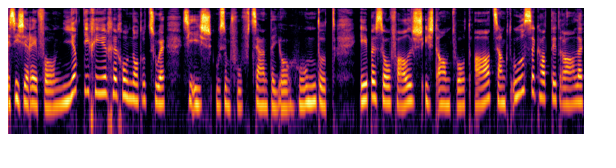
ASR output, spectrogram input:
Es ist eine reformierte Kirche, kommt noch dazu. Sie ist aus dem 15. Jahrhundert. Ebenso falsch ist die Antwort A. Die St. Ursen-Kathedrale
